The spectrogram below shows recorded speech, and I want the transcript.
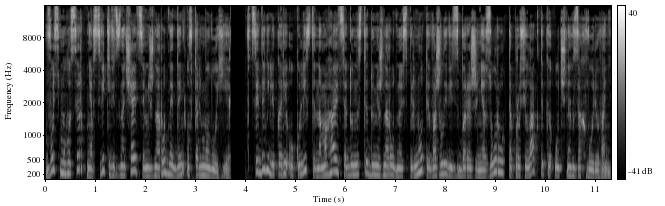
8 серпня в світі відзначається Міжнародний день офтальмології. В цей день лікарі-окулісти намагаються донести до міжнародної спільноти важливість збереження зору та профілактики очних захворювань.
